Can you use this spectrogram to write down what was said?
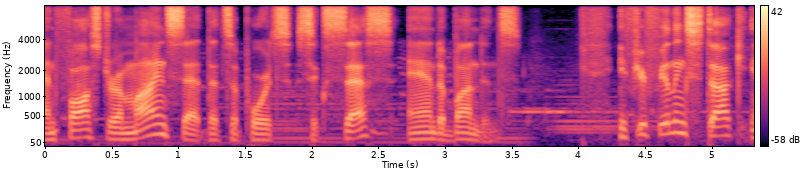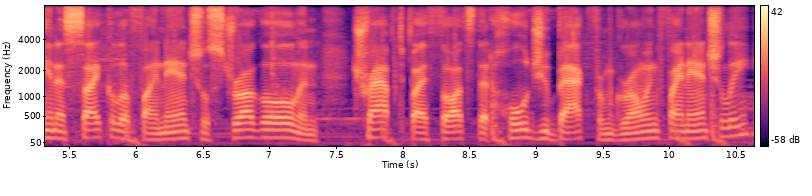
and foster a mindset that supports success and abundance. If you're feeling stuck in a cycle of financial struggle and trapped by thoughts that hold you back from growing financially,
